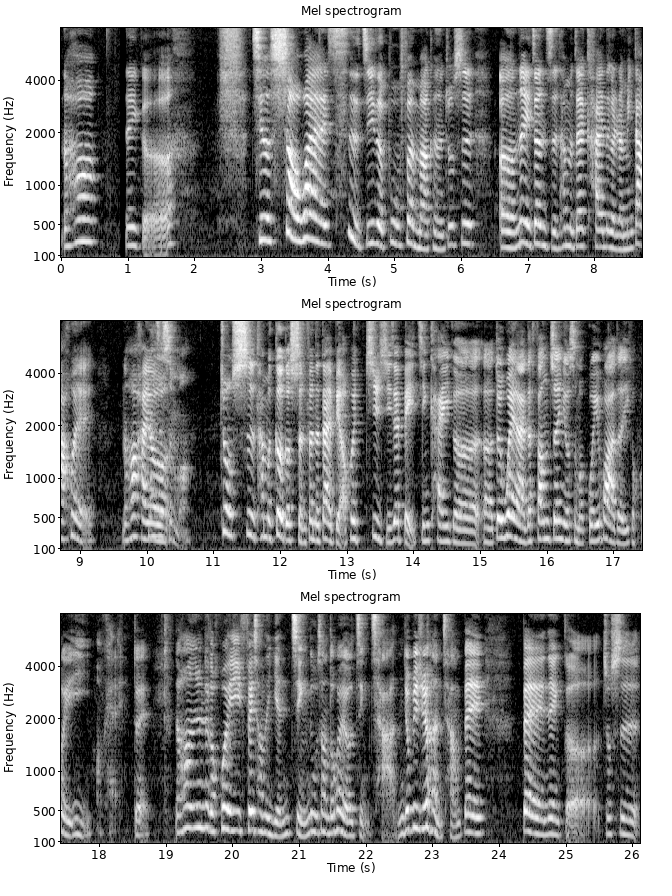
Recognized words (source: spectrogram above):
然后那个其实校外刺激的部分嘛，可能就是呃那一阵子他们在开那个人民大会，然后还有什么？就是他们各个省份的代表会聚集在北京开一个呃对未来的方针有什么规划的一个会议。OK，对。然后因为那个会议非常的严谨，路上都会有警察，你就必须很常被被那个就是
